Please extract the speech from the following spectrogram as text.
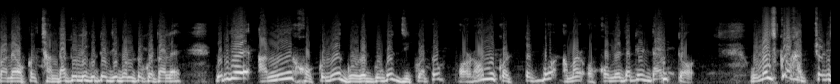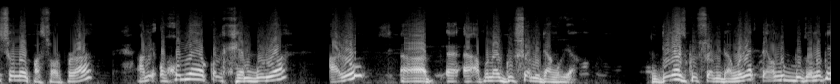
মানে অকল চান্দা তুলি গোটেই জীৱনটো কটালে। গতিকে আমি সকলোৱে গৌৰৱ গগৈক জিকোৱাটো পৰম কৰ্তব্য, আমাৰ অসমীয়া জাতিৰ দায়িত্ব। ঊনৈছশ সাতচল্লিছ চনৰ পাছৰ পৰা আমি অসমীয়াই অকল হেম বৰুৱা আৰু আপোনাৰ গোস্বামী ডাঙৰীয়া, দীৰাজ গোস্বামী ডাঙৰীয়া, তেওঁলোক দুজনকে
